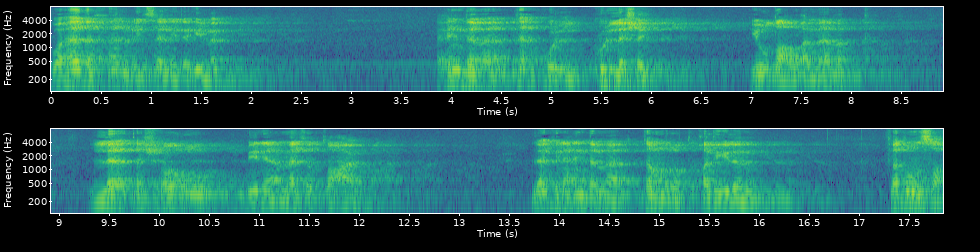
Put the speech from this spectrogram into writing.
وهذا حال الإنسان دائما. عندما تأكل كل شيء يوضع أمامك لا تشعر بنعمة الطعام. لكن عندما تمرض قليلا فتنصح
